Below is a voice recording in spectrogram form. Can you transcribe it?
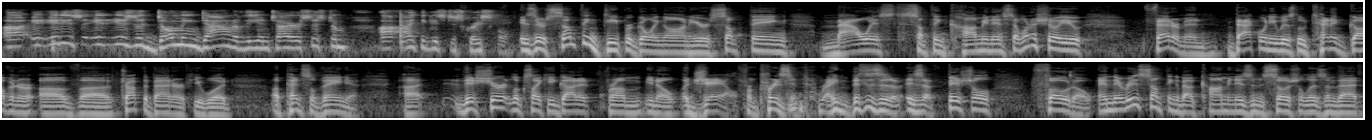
Uh, it, it is it is a dumbing down of the entire system. Uh, I think it's disgraceful. Is there something deeper going on here? Something Maoist? Something communist? I want to show you. Fetterman, back when he was lieutenant governor of, uh, drop the banner if you would, of Pennsylvania. Uh, this shirt looks like he got it from, you know, a jail, from prison, right? This is a, is official photo. And there is something about communism and socialism that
